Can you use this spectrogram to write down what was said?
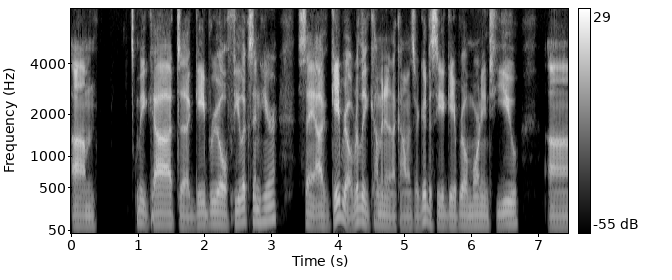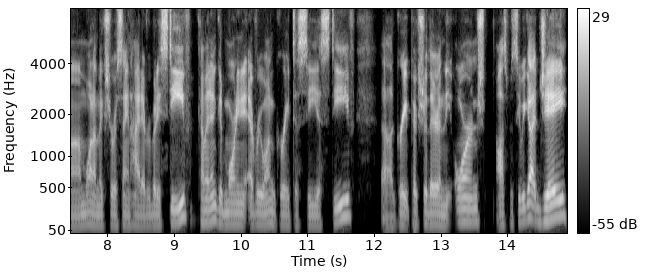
Um, we got uh, Gabriel Felix in here saying, uh, Gabriel, really coming in the comments are good to see you, Gabriel. Morning to you. Um, want to make sure we're saying hi to everybody. Steve coming in. Good morning, everyone. Great to see you, Steve. Uh, great picture there in the orange. Awesome see. We got Jay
